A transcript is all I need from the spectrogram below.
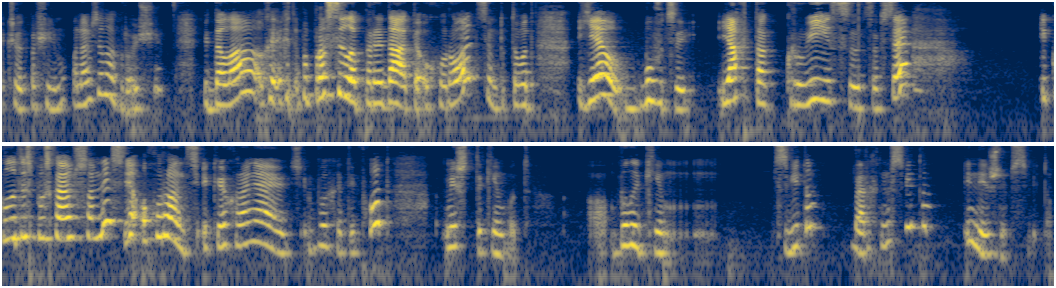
якщо от по фільму, вона взяла гроші, віддала, попросила передати охоронцям. Тобто, от є, був цей яхта, круїз, це все. І коли ти спускаєшся вниз, є охоронці, які охороняють вихід і вход між таким от великим світом, верхнім світом і нижнім світом.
